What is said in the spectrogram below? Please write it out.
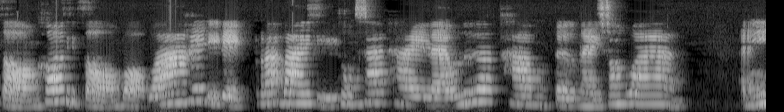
22 ข้อ 12 บอกว่าให้เด็กๆระบายสีธงชาติไทยแล้วเลือกคำเติมในช่องว่าง อันนี้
